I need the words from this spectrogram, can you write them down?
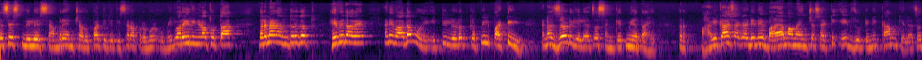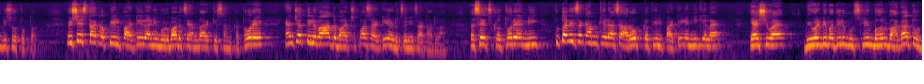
तसेच निलेश सांबरे यांच्या रूपात तिथे तिसरा प्रबळ उमेदवारही रिंगणात होता. दरम्यान अंतर्गत हेवे दावे आणि वादामुळे येथील लढत कपिल पाटील यांना जड गेल्याचा संकेत मिळत आहेत तर महाविकास आघाडीने बाळामामा यांच्यासाठी एकजुटीने काम केल्याचं दिसत होतं. विशेषतः कपिल पाटील आणि मुरबाडचे आमदार किसन कथोरे यांच्यातील वाद भाजपासाठी अडचणीचा ठरला. तसेच कथोरे यांनी तुतारीचं काम केल्याचा आरोप कपिल पाटील यांनी केला आहे याशिवाय भिवंडीमधील मुस्लिम बहुल भागातून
